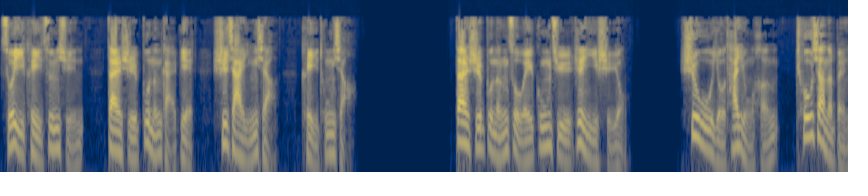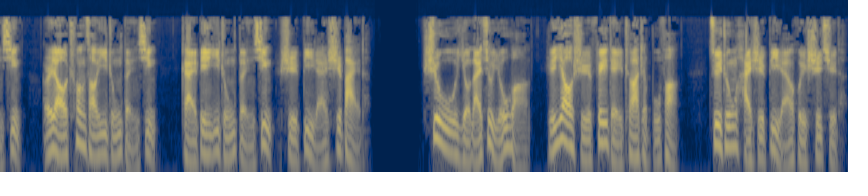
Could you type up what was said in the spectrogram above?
所以可以遵循，但是不能改变、施加影响，可以通晓，但是不能作为工具任意使用。事物有它永恒、抽象的本性。而要创造一种本性，改变一种本性是必然失败的。事物有来就有往，人要是非得抓着不放，最终还是必然会失去的。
